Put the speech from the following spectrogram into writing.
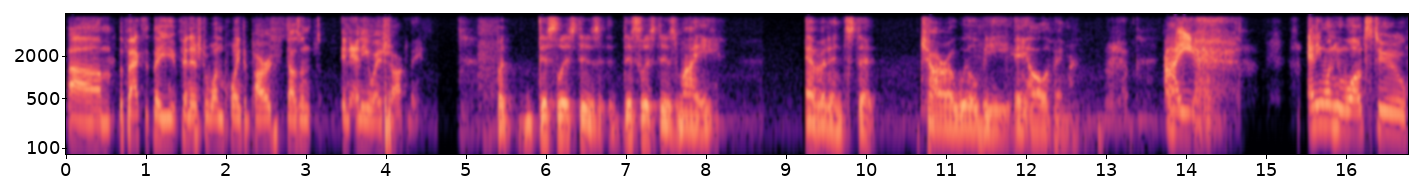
Um, the fact that they finished one point apart doesn't in any way shock me. but this list is this list is my evidence that Chara will be a Hall of Famer. I anyone who wants to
